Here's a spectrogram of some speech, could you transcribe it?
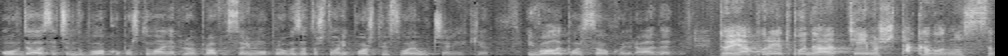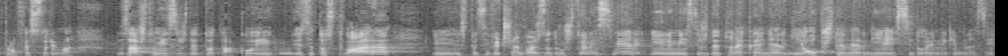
ovde osjećam duboko poštovanje prema profesorima upravo zato što oni poštuju svoje učenike i vole posao koji rade. To je jako redko da ti imaš takav odnos sa profesorima. Zašto misliš da je to tako? I je se to stvara i specifično je baš za društveni smjer ili misliš da je to neka energija, opšta energija Isidorine gimnazije?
